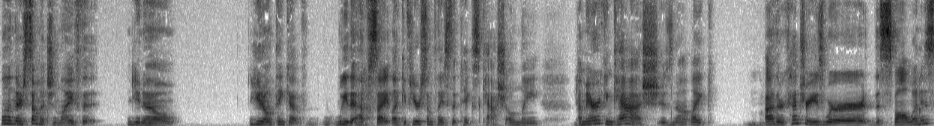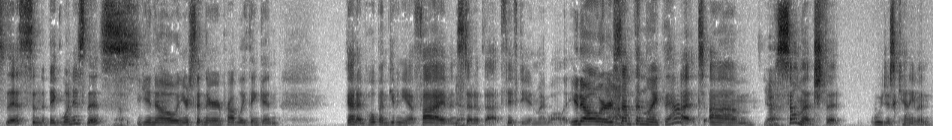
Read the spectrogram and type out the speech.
Well, and there's so much in life that, you know, you don't think of. We that have sight, like if you're someplace that takes cash only, American cash is not like other countries where the small one is this and the big one is this, Yes. you know, and you're sitting there probably thinking, God, I hope I'm giving you a five instead of that 50 in my wallet, you know, or Yeah. something like that. Um, Yeah. So much that we just can't even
